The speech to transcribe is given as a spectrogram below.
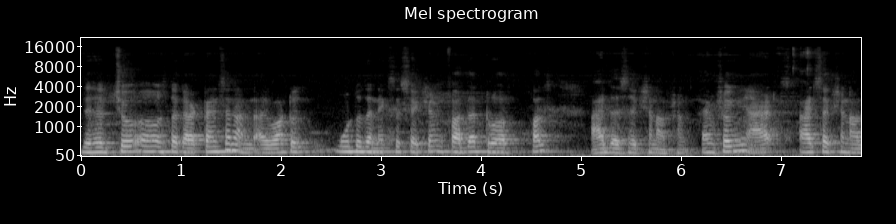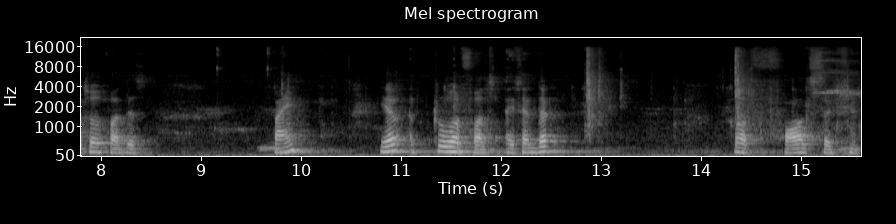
this will show the correct answer and I want to move to the next section for the true or false add the section option. I am showing you add, add section also for this time. Here true or false. I said that for false section.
